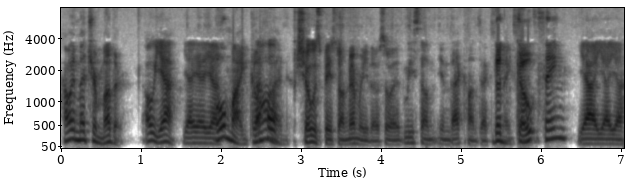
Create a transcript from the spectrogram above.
How I Met Your Mother. Oh yeah, yeah, yeah, yeah. Oh my god, show is based on memory though, so at least on, in that context, the goat sense. thing. Yeah, yeah, yeah.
